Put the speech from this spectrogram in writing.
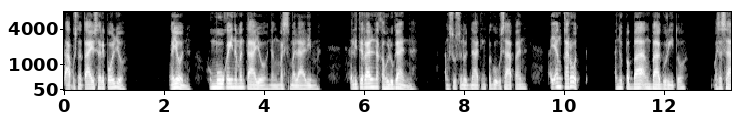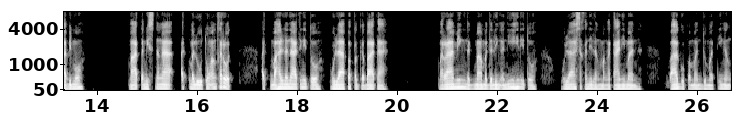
tapos na tayo sa repolyo. Ngayon, humukay naman tayo ng mas malalim sa literal na kahulugan. Ang susunod nating pag-uusapan ay ang karot. Ano pa ba ang bago rito? Masasabi mo, matamis na nga at malutong ang karot at mahal na natin ito mula pa pagkabata. Maraming nagmamadaling anihin ito mula sa kanilang mga taniman bago pa man dumating ang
